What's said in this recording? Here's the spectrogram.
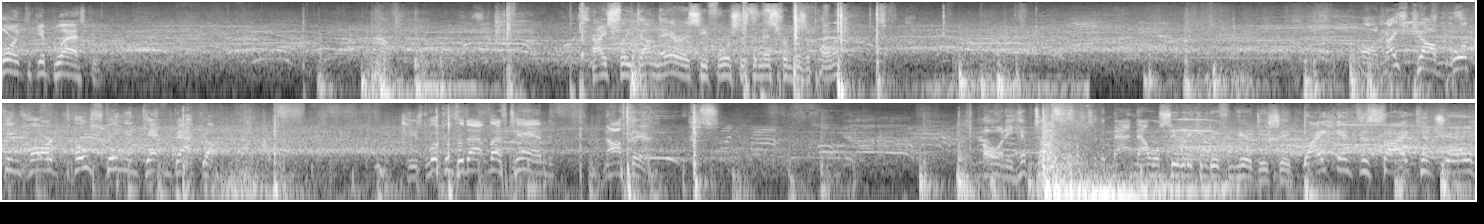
going to get blasted. Nicely done there as he forces the miss from his opponent. Oh, nice job working hard, posting, and getting back up. He's looking for that left hand. Not there. Oh, and he hip tosses him to the mat. Now we'll see what he can do from here, DC. Right into side control.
